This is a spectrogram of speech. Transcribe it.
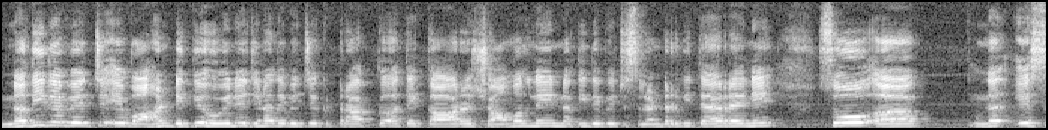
ਨਦੀ ਦੇ ਵਿੱਚ ਇਹ ਵਾਹਨ ਡਿੱਗੇ ਹੋਏ ਨੇ, ਜਿਨ੍ਹਾਂ ਦੇ ਵਿੱਚ ਇੱਕ ਟਰੱਕ ਅਤੇ ਕਾਰ ਸ਼ਾਮਲ ਨੇ। ਨਦੀ ਦੇ ਵਿੱਚ ਸਿਲੰਡਰ ਵੀ ਤੈਰ ਰਹੇ ਨੇ। ਸੋ ਨ- ਇਸ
